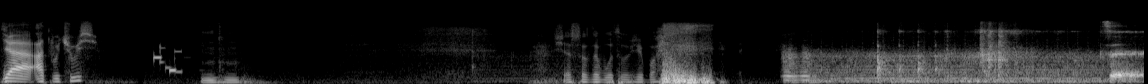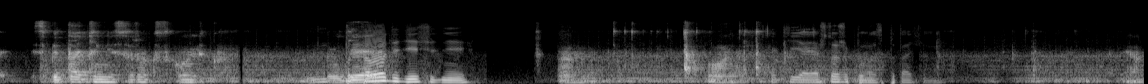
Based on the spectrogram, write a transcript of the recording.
Я отучусь. Угу. Сейчас это будет выгребать. Це испытательный срок сколько? Неделя. вроде 10 дней. Ага. Понял, Как и я, я же тоже был на испытательном. я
